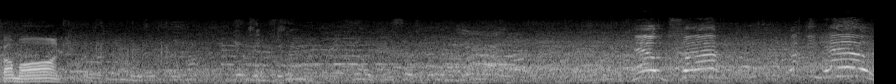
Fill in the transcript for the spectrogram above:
Come on. Held, sir! Fucking held!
